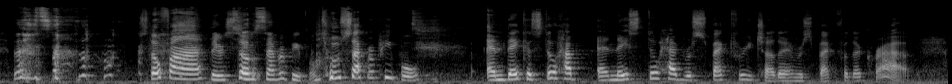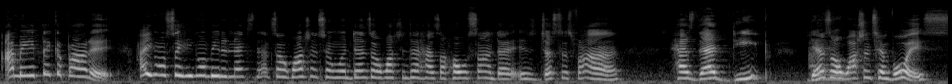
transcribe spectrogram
That's not the point. Still fine. There's So- two separate people. two separate people and they could still have and they still have respect for each other and respect for their craft i mean think about it how you gonna say he gonna be the next denzel washington when denzel washington has a whole son that is just as fine has that deep denzel I- washington voice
